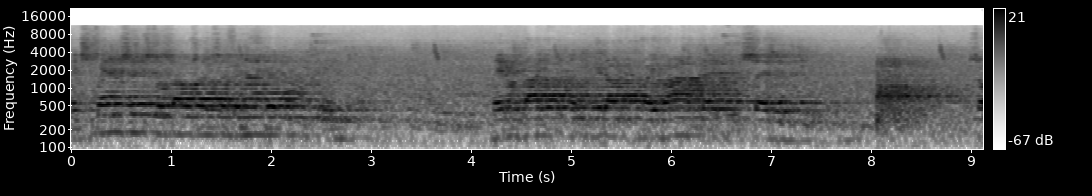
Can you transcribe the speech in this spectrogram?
expenses 2,753. Meron tayo nagigirang 570. So,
